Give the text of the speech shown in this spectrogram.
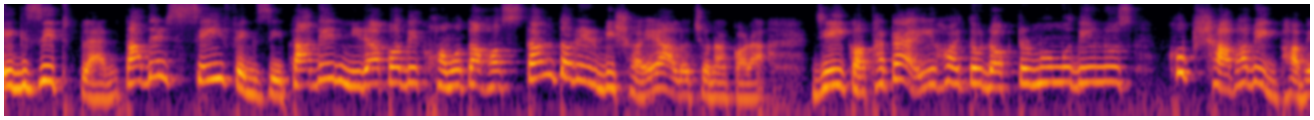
এক্সিট প্ল্যান তাদের সেফ এক্সিট তাদের নিরাপদে ক্ষমতা হস্তান্তরের বিষয়ে আলোচনা করা। যেই কথাটাই হয়তো ডক্টর মোহাম্মদ ইউনুস খুব স্বাভাবিকভাবে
